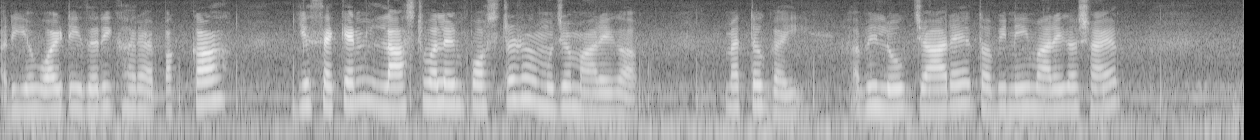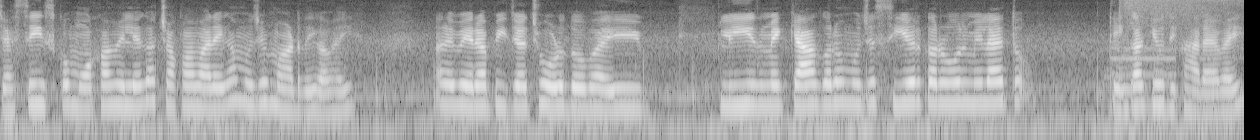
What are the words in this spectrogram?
अरे, ये वाइट इधर ही खड़ा है, पक्का? ये सेकेंड लास्ट वाला इम्पोस्टर मुझे मारेगा। मैं तो गई। अभी लोग जा रहे हैं तो अभी नहीं मारेगा शायद। जैसे ही इसको मौका मिलेगा, चौका मारेगा, मुझे मार देगा भाई। अरे मेरा पीछा छोड़ दो भाई। प्लीज़ मैं क्या करूँ? मुझे सीयर का रोल मिला है तो ठेंगा क्यों दिखा रहा है भाई?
